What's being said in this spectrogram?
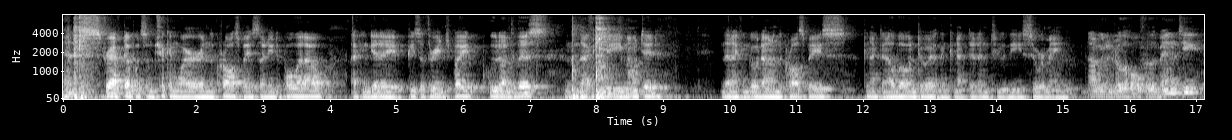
and it's strapped up with some chicken wire in the crawl space, so I need to pull that out. I can get a piece of three inch pipe glued onto this and then that can be mounted. And then I can go down in the crawl space, connect an elbow into it, and then connect it into the sewer main. Now I'm gonna drill the hole for the vanity,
